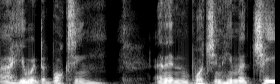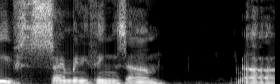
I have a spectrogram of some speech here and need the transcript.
uh, he went to boxing, and then watching him achieve so many things. Um, uh,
